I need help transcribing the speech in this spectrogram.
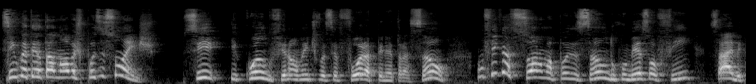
5 é tentar novas posições. Se e quando finalmente você for à penetração, não fica só numa posição do começo ao fim, sabe?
